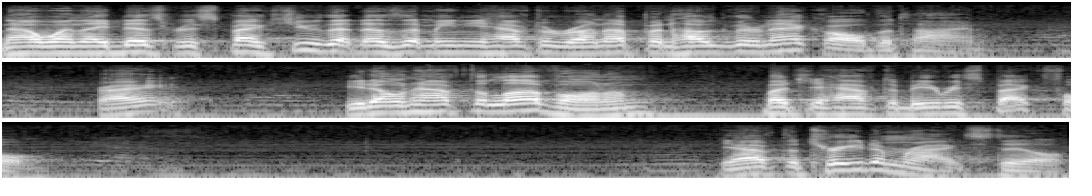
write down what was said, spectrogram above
Now, when they disrespect you, that doesn't mean you have to run up and hug their neck all the time, right? You don't have to love on them, but you have to be respectful. You have to treat them right still,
